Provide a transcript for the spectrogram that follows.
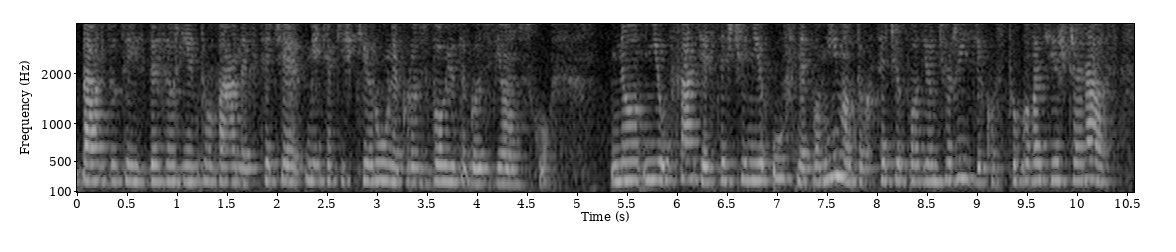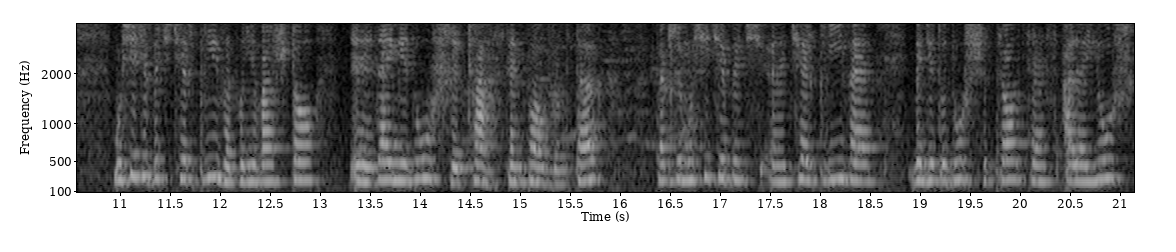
bardzo tutaj zdezorientowane, chcecie mieć jakiś kierunek rozwoju tego związku. No nie ufacie, jesteście nieufne, pomimo to chcecie podjąć ryzyko, spróbować jeszcze raz. Musicie być cierpliwe, ponieważ to y, zajmie dłuższy czas, ten powrót, tak? Także musicie być e, cierpliwe, będzie to dłuższy proces, ale już,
